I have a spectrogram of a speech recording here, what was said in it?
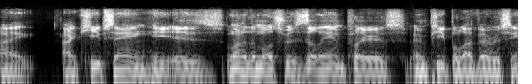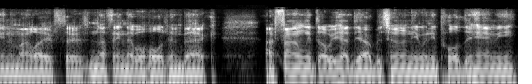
I I keep saying he is one of the most resilient players and people I've ever seen in my life. There's nothing that will hold him back. I finally thought we had the opportunity when he pulled the hammy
